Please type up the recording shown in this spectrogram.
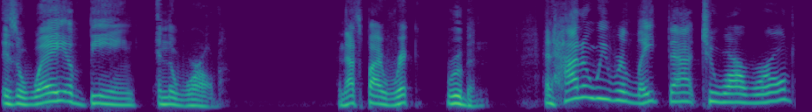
is a way of being in the world. And that's by Rick Rubin. And how do we relate that to our world?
